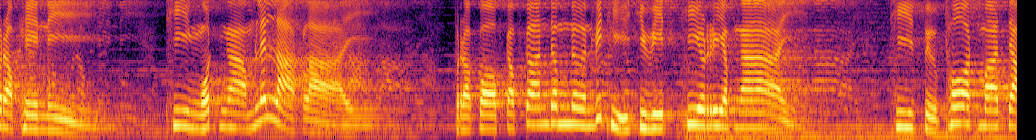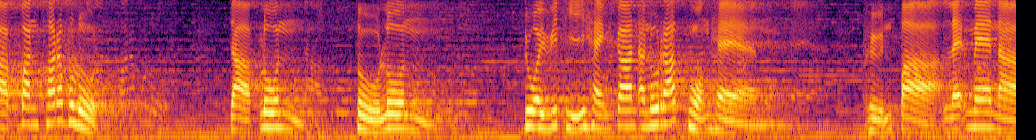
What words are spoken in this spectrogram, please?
ประเพณี ที่งดงามและหลากหลาย ประกอบกับการดำเนินวิถีชีวิตที่เรียบง่าย ที่สืบทอดมาจากบรรพบุรุษ จากรุ่น สู่รุ่น ด้วยวิถีแห่งการอนุรักษ์ห่วงแหน ผืนป่าและแม่น้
